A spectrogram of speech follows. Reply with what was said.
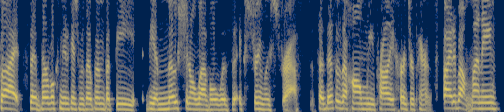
but the verbal communication was open, but the the emotional level was extremely stressed. So this is a home where you probably heard your parents fight about money.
